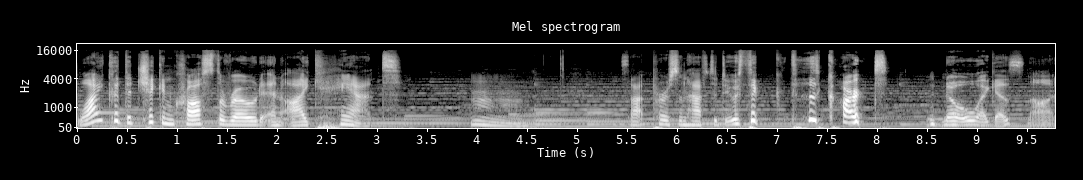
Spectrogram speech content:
Why could the chicken cross the road and I can't? Hmm. Does that person have to do with the, the cart? No, I guess not.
